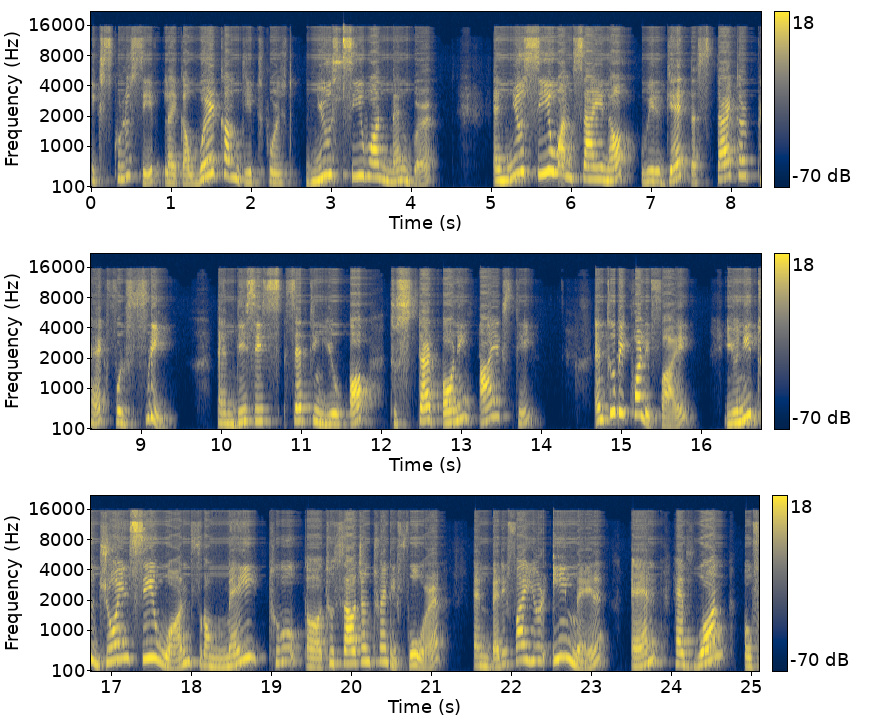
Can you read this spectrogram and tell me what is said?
exclusive, like a welcome gift for new C1 member. And new C1 sign up will get the starter pack for free. And this is setting you up to start owning IXT. And to be qualified, you need to join C1 from May to, uh, 2024 and verify your email and have one of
